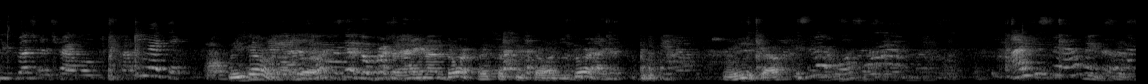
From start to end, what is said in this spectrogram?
Toothbrush and travel. Where you going? Just gotta go brush They're hanging on the door. That's what she's doing. Just door hanger. There you go. Isn't that awesome? I used to have one of those.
